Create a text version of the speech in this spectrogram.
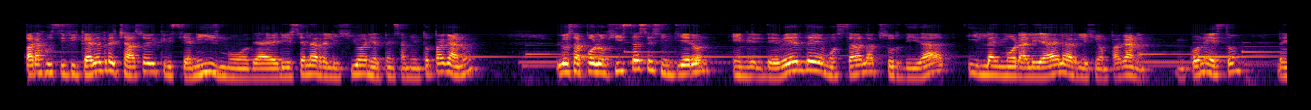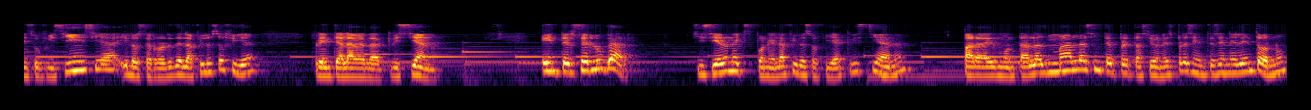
para justificar el rechazo del cristianismo de adherirse a la religión y al pensamiento pagano, los apologistas se sintieron en el deber de demostrar la absurdidad y la inmoralidad de la religión pagana. Con esto, la insuficiencia y los errores de la filosofía frente a la verdad cristiana. En tercer lugar, quisieron exponer la filosofía cristiana para desmontar las malas interpretaciones presentes en el entorno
